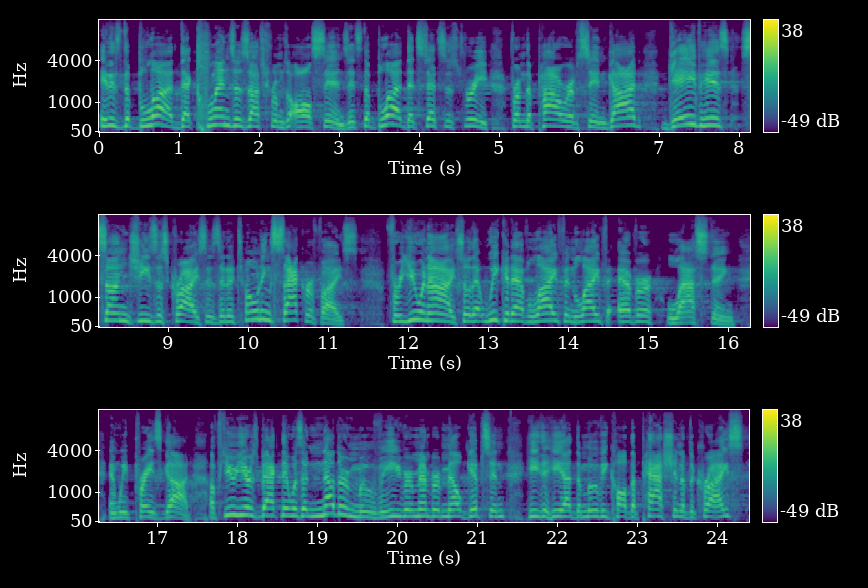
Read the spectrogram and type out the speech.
It is the blood that cleanses us from all sins. It's the blood that sets us free from the power of sin. God gave his son Jesus Christ as an atoning sacrifice for you and I so that we could have life and life everlasting. And we praise God. A few years back, there was another movie. You remember Mel Gibson? He, he had the movie called The Passion of the Christ.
